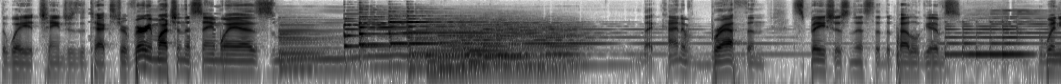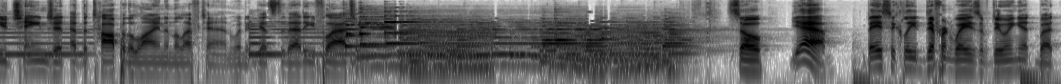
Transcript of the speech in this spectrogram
the way it changes the texture, very much in the same way as that kind of breath and spaciousness that the pedal gives when you change it at the top of the line in the left hand, when it gets to that E flat. So, yeah, basically different ways of doing it, but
